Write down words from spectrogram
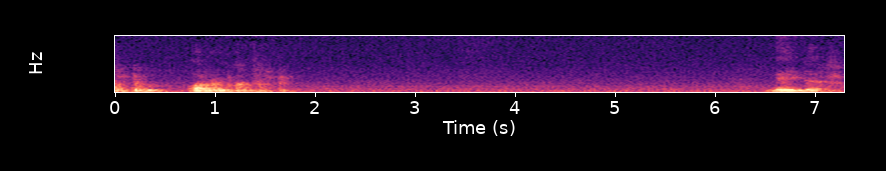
comfortable or uncomfortable? Neither.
